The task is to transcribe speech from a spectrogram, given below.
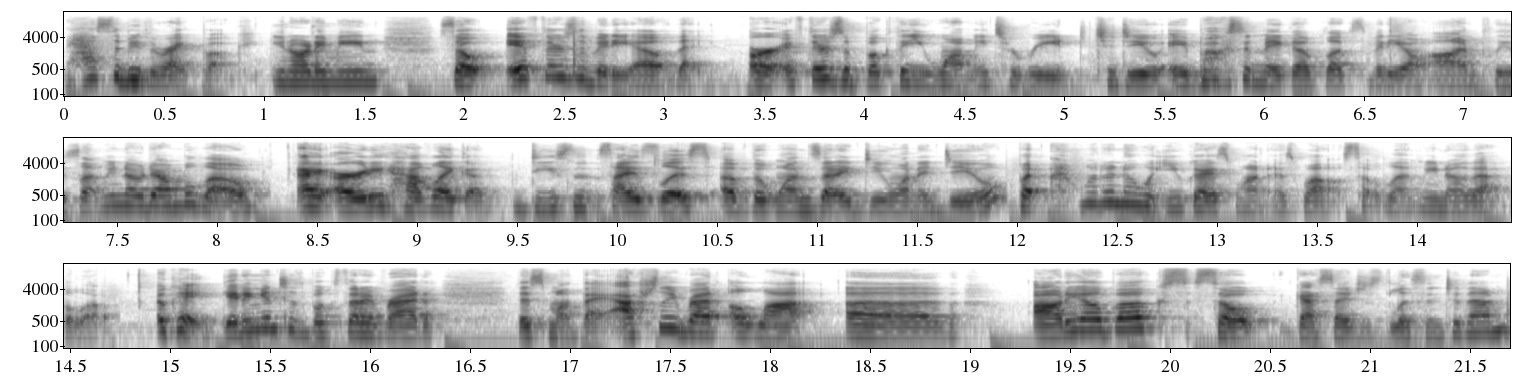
it has to be the right book. You know what I mean? So if there's a video that, or if there's a book that you want me to read to do a books and makeup looks video on, please let me know down below. I already have like a decent sized list of the ones that I do want to do, but I want to know what you guys want as well. So let me know that below. Okay, getting into the books that I've read this month. I actually read a lot of audiobooks, so guess I just listen to them.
